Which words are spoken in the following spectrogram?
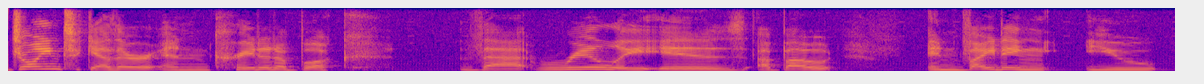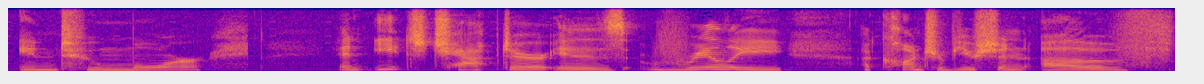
joined together and created a book that really is about inviting you into more. And each chapter is really a contribution of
